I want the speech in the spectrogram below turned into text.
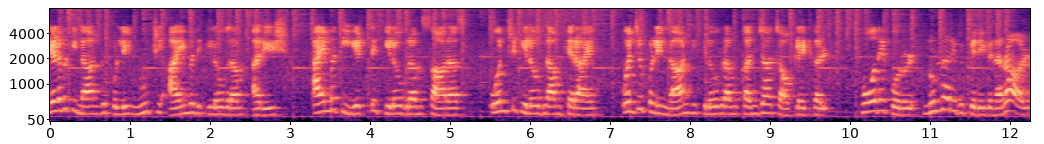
எழுபத்தி நான்கு புள்ளி நூற்றி ஐம்பது கிலோகிராம் அரிஷ் ஐம்பத்தி எட்டு கிலோகிராம் சாராஸ் ஒன்று கிலோகிராம் ஹெராயின் ஒன்று புள்ளி நான்கு கிலோகிராம் கஞ்சா சாக்லேட்கள். போதைப் பொருள் நுண்ணறிவு பிரிவினரால்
